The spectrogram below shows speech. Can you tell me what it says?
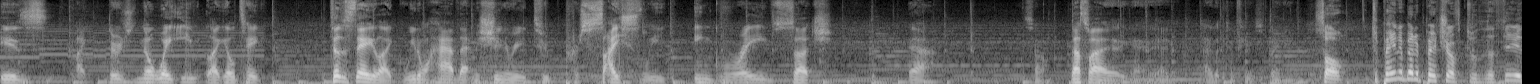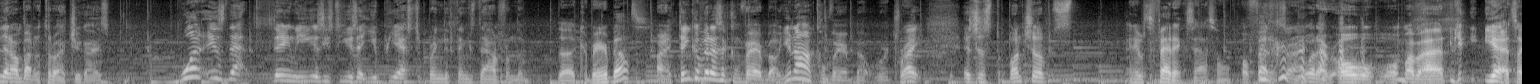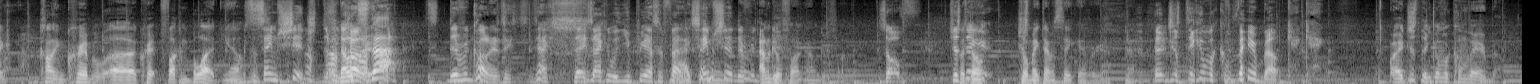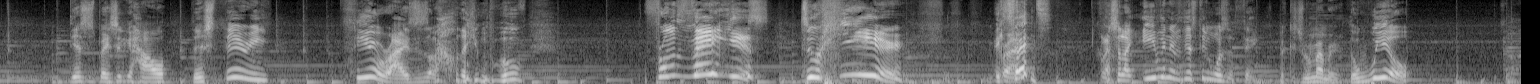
is like there's no way. e- Like it'll take to this day. Like we don't have that machinery to precisely engrave such. Yeah. So that's why I, yeah, yeah, I look confused. So, to paint a better picture of to the theory that I'm about to throw at you guys, what is that thing that you guys used to use at UPS to bring the things down from the? The conveyor belts, All right, think of it as a conveyor belt. You know how a conveyor belt works, right? It's just a bunch of s- and it was FedEx, asshole. oh FedEx, all right, whatever. Oh, my bad. Yeah, it's like calling Crip, uh, Crip fucking blood. You know. It's the same shit, just different No, colors. it's not. It's different colors. It's exactly with UPS and FedEx. I Same mean, shit, different. I don't give a fuck. I don't give a fuck. So, f- just But think, don't don't make that mistake ever again. Yeah. just think of a conveyor belt. Gang, gang. All right, just think of a conveyor belt. This is basically how this theory theorizes on how they move from Vegas to here. Makes Right. sense. So, like, even if this thing was a thing, because remember, the wheel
